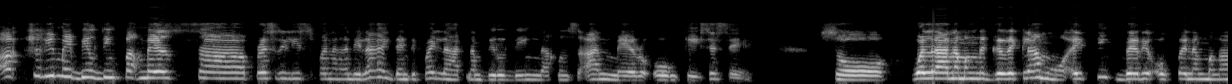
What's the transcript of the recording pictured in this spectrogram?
Actually, may building pa, may sa press release pa na nila, identify lahat ng building na kung saan mayroong cases eh. So, wala namang nagreklamo. I think very open ang mga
